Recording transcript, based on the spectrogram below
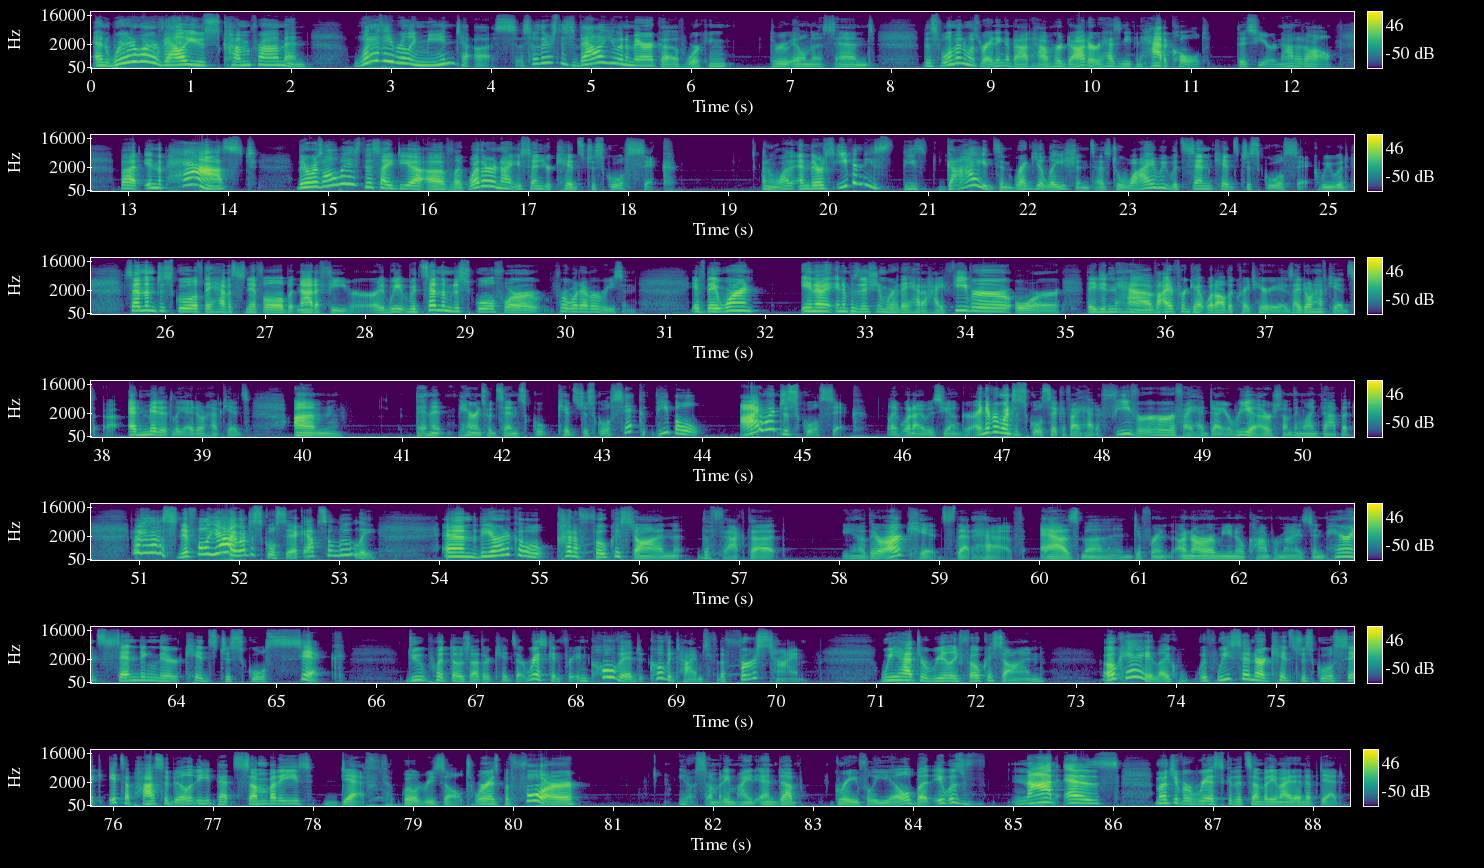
And where do our values come from and what do they really mean to us? So, there's this value in America of working through illness. And this woman was writing about how her daughter hasn't even had a cold this year, not at all. But in the past, there was always this idea of like whether or not you send your kids to school sick and what and there's even these these guides and regulations as to why we would send kids to school sick we would send them to school if they have a sniffle but not a fever or we would send them to school for for whatever reason if they weren't in a in a position where they had a high fever or they didn't have I forget what all the criteria is. I don't have kids. Admittedly, I don't have kids. Um, then it, parents would send school kids to school sick. People, I went to school sick like when I was younger. I never went to school sick if I had a fever or if I had diarrhea or something like that. But if I had a sniffle, yeah, I went to school sick, absolutely. And the article kind of focused on the fact that you know there are kids that have asthma and different and are immunocompromised and parents sending their kids to school sick do put those other kids at risk and for in covid covid times for the first time we had to really focus on okay, like if we send our kids to school sick, it's a possibility that somebody's death will result. Whereas before, you know, somebody might end up gravely ill, but it was not as much of a risk that somebody might end up dead.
